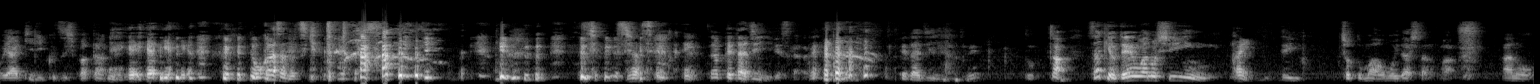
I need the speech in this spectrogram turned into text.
親切り崩しパターン。いやいやいやいやお母さんと付き合ってま す。いません。ペタジーニですからね。ペタジーニなんですね。あ、さっきの電話のシーンはい。で、ちょっとまあ思い出したのが、あの、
